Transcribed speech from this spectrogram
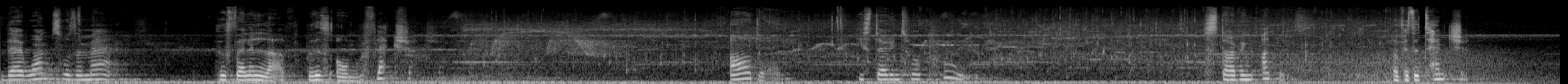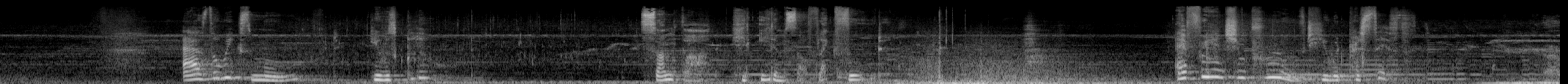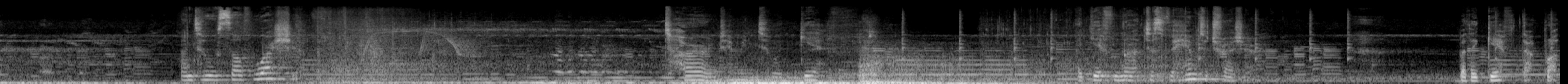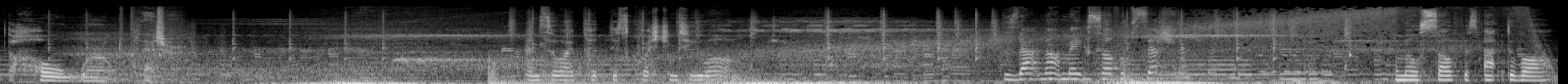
There once was a man who fell in love with his own reflection. All day, he stared into a pool, starving others of his attention. As the weeks moved, he was glued. Some thought he'd eat himself like food. Every inch improved, he would persist. Until self worship turned him into a gift. A gift not just for him to treasure, but a gift that brought the whole world pleasure. And so I put this question to you all. Does that not make self obsession the most selfless act of all?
